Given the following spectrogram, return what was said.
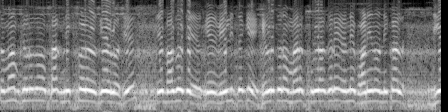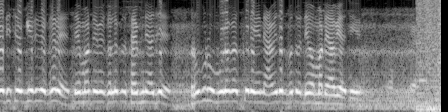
તમામ ખેડૂતોનો પાક નિષ્ફળ ગયેલો છે. તે બાબતે કે વહેલી તકે ખેડૂતોના માર્ગ ખુલ્લા કરે અને પાણીનો નિકાલ જીએડીસી યોગ્ય રીતે કરે, તે માટે મેં કલેક્ટર સાહેબને આજે રૂબરૂ મુલાકાત કરી એને આવેદનપત્ર દેવા માટે આવ્યા છીએ. Yeah.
